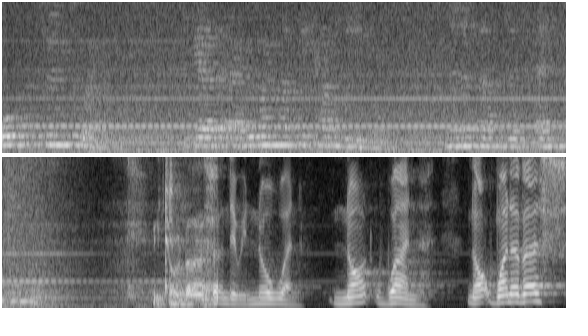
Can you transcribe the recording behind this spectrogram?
All have turned away. Together everyone has become evil. None of them does anything good. We talked about that Sunday with no one. Not one. Not one of us.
